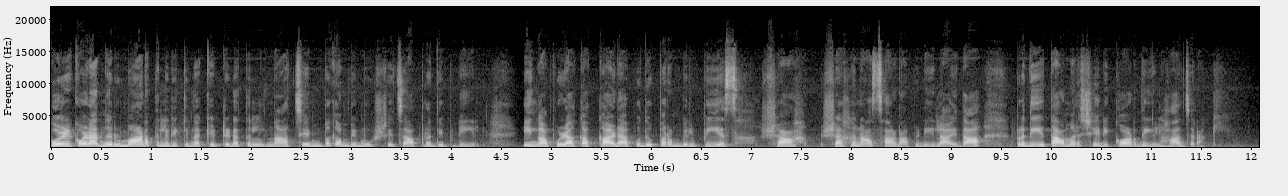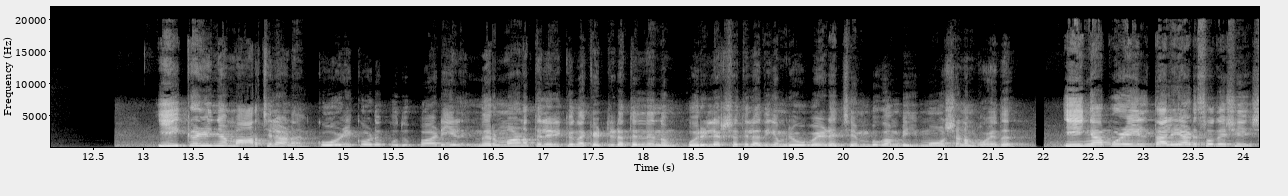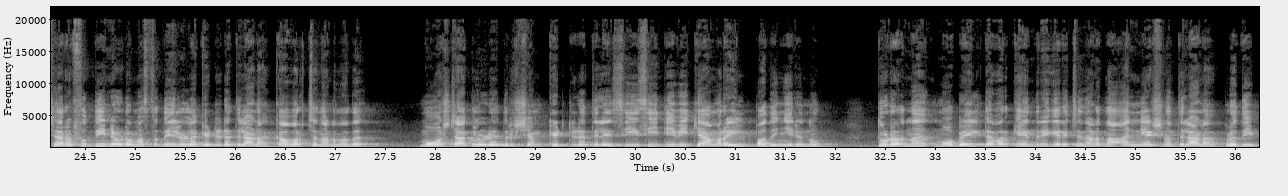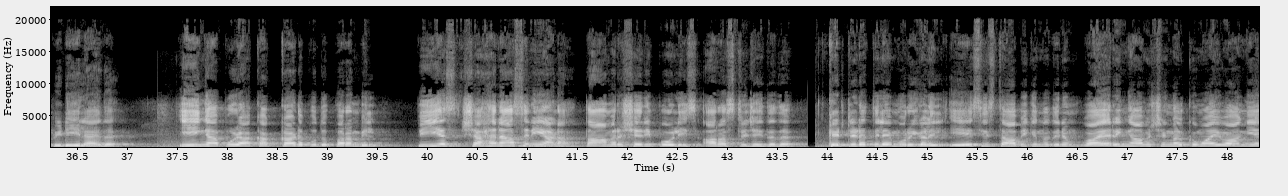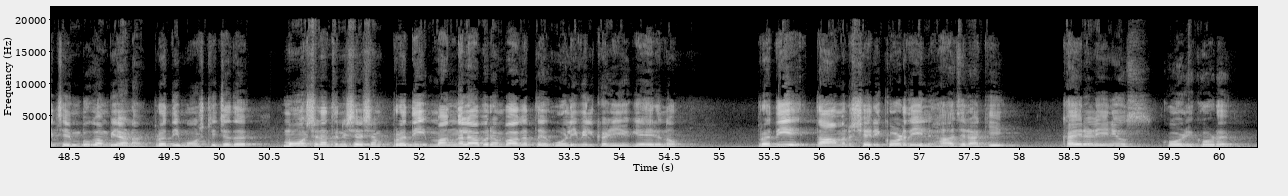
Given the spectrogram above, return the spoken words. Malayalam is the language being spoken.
കോഴിക്കോട് നിർമ്മാണത്തിലിരിക്കുന്ന കെട്ടിടത്തിൽ നിന്ന് ചെമ്പ് കമ്പി മോഷ്ടിച്ച പ്രതി പിടിയിൽ ഈങ്ങാപ്പുഴ കക്കാട് പുതുപ്പറമ്പിൽ പി എസ് ഷാഹ് ഷഹനാസാണ് പിടിയിലായത്. പ്രതിയെ താമരശ്ശേരി കോടതിയിൽ ഹാജരാക്കി. ഈ കഴിഞ്ഞ മാർച്ചിലാണ് കോഴിക്കോട് പുതുപ്പാടിയിൽ നിർമ്മാണത്തിലിരിക്കുന്ന കെട്ടിടത്തിൽ നിന്നും ഒരു ലക്ഷത്തിലധികം രൂപയുടെ ചെമ്പുകമ്പി മോഷണം പോയത്. ഈങ്ങാപ്പുഴയിൽ തലയാട് സ്വദേശി ഷറഫുദ്ദീന്റെ ഉടമസ്ഥതയിലുള്ള കെട്ടിടത്തിലാണ് കവർച്ച നടന്നത്. മോഷ്ടാക്കളുടെ ദൃശ്യം കെട്ടിടത്തിലെ സി സി ടി വി ക്യാമറയിൽ പതിഞ്ഞിരുന്നു. തുടർന്ന് മൊബൈൽ ടവർ കേന്ദ്രീകരിച്ച് നടന്ന അന്വേഷണത്തിലാണ് പ്രതി പിടിയിലായത്. ഈങ്ങാപ്പുഴ കക്കാട് പുതുപ്പറമ്പിൽ പി എസ് ഷഹനാസിനെയാണ് താമരശ്ശേരി പോലീസ് അറസ്റ്റ് ചെയ്തത്. കെട്ടിടത്തിലെ മുറികളിൽ എ സി സ്ഥാപിക്കുന്നതിനും വയറിംഗ് ആവശ്യങ്ങൾക്കുമായി വാങ്ങിയ ചെമ്പുകമ്പിയാണ് പ്രതി മോഷ്ടിച്ചത്. മോഷണത്തിനു ശേഷം പ്രതി മംഗലാപുരം ഭാഗത്ത് ഒളിവിൽ കഴിയുകയായിരുന്നു. പ്രതിയെ താമരശ്ശേരി കോടതിയിൽ ഹാജരാക്കി. കൈരളി ന്യൂസ് കോഴിക്കോട്.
